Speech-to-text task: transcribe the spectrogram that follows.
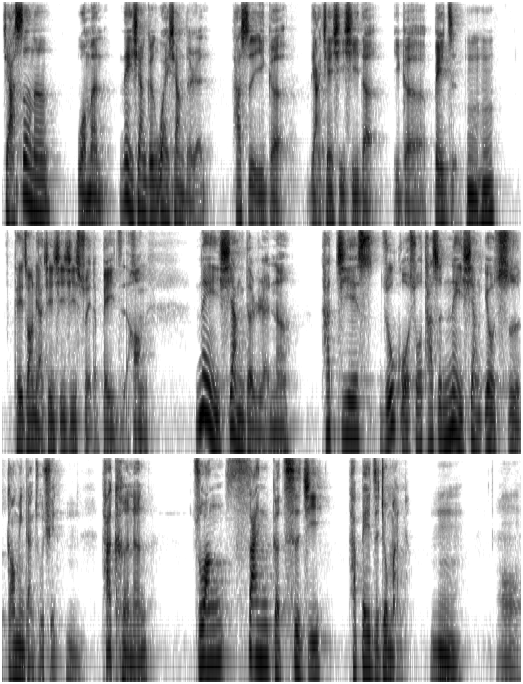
假设呢，我们内向跟外向的人，他是一个两千 CC 的一个杯子，嗯哼，可以装两千 CC 水的杯子哈。内向的人呢？他接，如果说他是内向又是高敏感族群，嗯，他可能装三个刺激，他杯子就满了，嗯，哦，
